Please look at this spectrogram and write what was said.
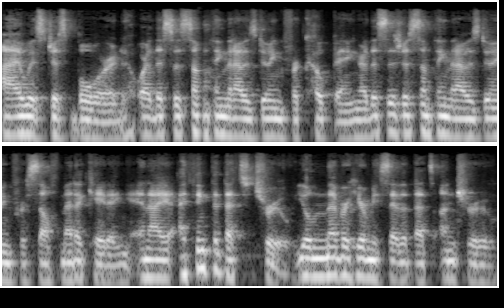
I was just bored, or this is something that I was doing for coping, or this is just something that I was doing for self medicating. And I, I think that that's true. You'll never hear me say that that's untrue,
